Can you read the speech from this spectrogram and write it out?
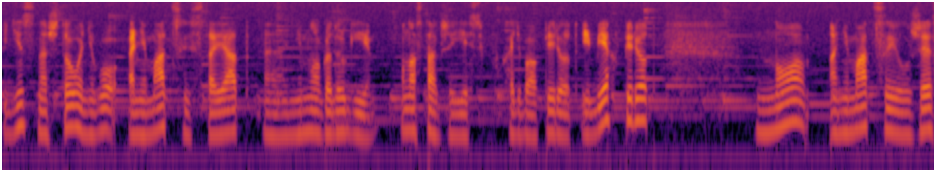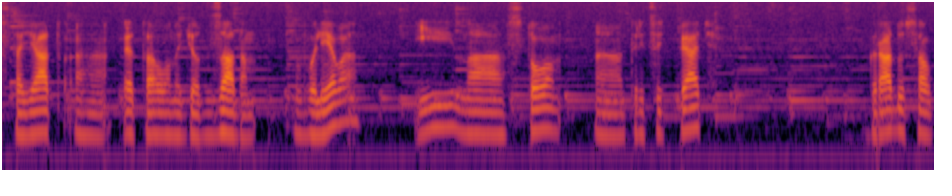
Единственное, что у него анимации стоят э, немного другие. У нас также есть ходьба вперед и бег вперед, но анимации уже стоят, э, это он идет задом влево и на 135 э, градусов,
